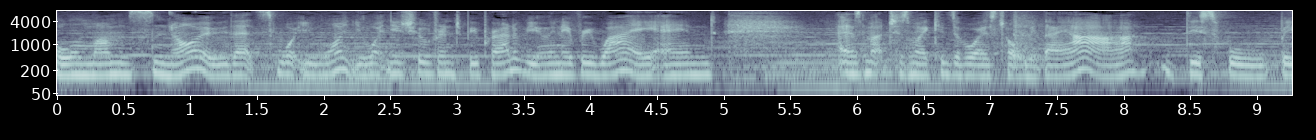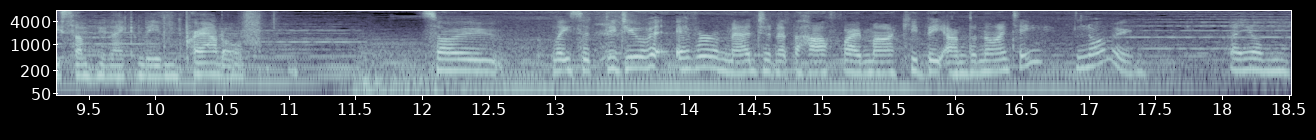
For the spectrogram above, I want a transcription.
all mums know that's what you want. You want your children to be proud of you in every way. And as much as my kids have always told me they are, this will be something they can be proud of. So, Lisa, did you ever imagine at the halfway mark you'd be under 90? No. I, um,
